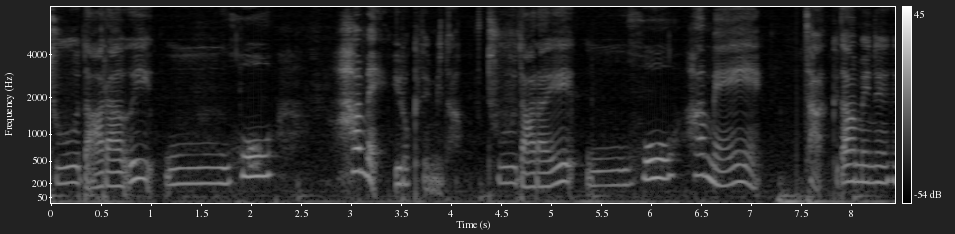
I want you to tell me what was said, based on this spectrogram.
두 나라의 우호함에 이렇게 됩니다. 두 나라의 우호함에 자, 그 다음에는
